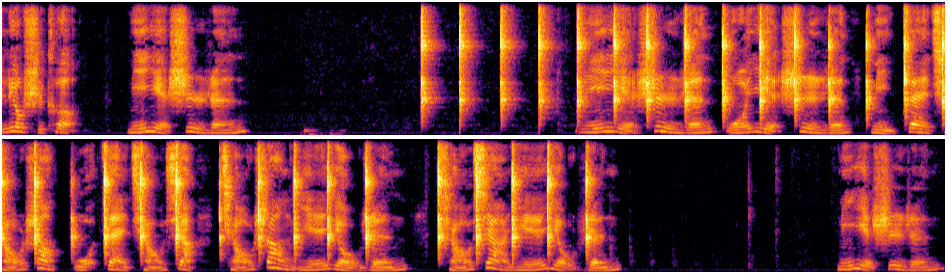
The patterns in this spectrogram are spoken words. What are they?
六十课，你也是人，你也是人，我也是人。你在桥上，我在桥下，桥上也有人，桥下也有人。你也是人。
